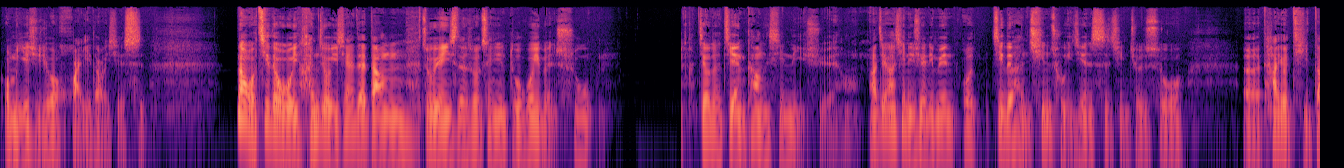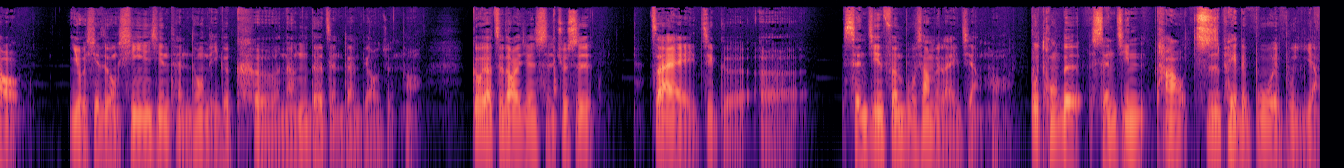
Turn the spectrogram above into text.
我们也许就会怀疑到一些事。那我记得我很久以前在当住院医师的时候，曾经读过一本书。叫做健康心理学哈，那健康心理学里面，我记得很清楚一件事情，就是说，呃，他有提到有些这种心因性疼痛的一个可能的诊断标准哈。各位要知道一件事，就是在这个呃神经分布上面来讲哈，不同的神经它支配的部位不一样。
